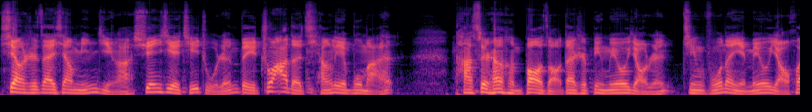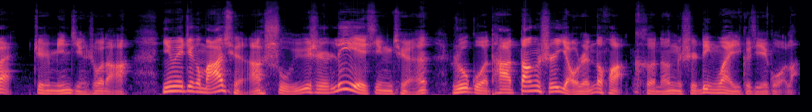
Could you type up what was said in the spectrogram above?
像是在向民警啊宣泄其主人被抓的强烈不满。它虽然很暴躁，但是并没有咬人，警服呢也没有咬坏。这是民警说的啊，因为这个马犬啊属于是烈性犬，如果它当时咬人的话，可能是另外一个结果了。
